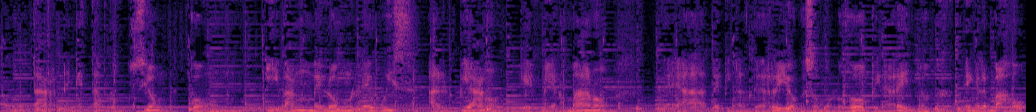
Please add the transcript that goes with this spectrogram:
contar en esta producción con Iván Melón Lewis al piano, que es mi hermano de allá de Pinar del Río, que somos los dos pinareños. En el bajo,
